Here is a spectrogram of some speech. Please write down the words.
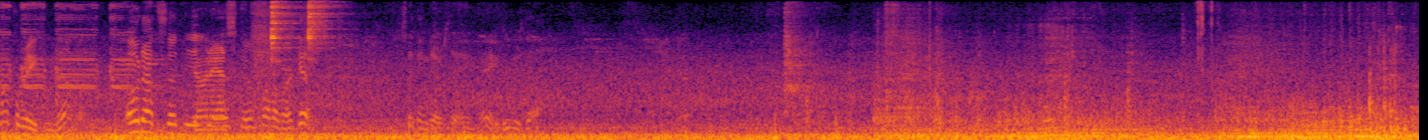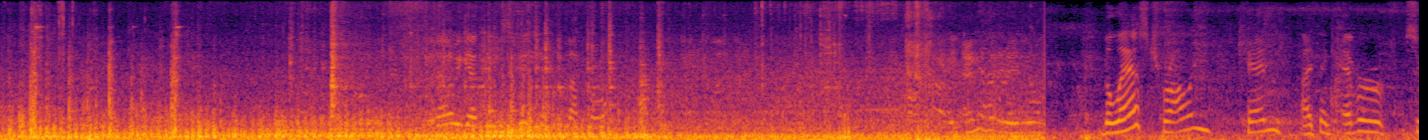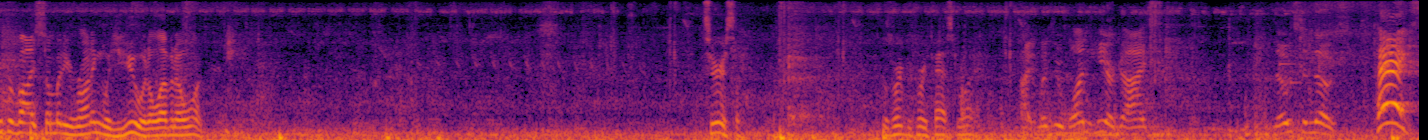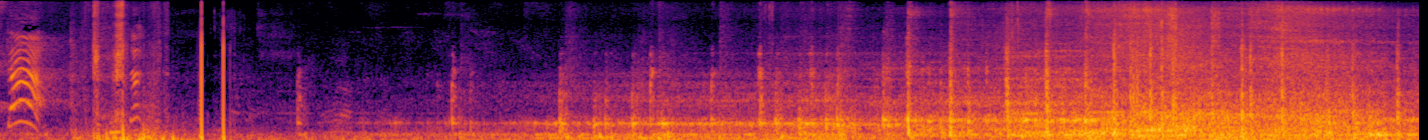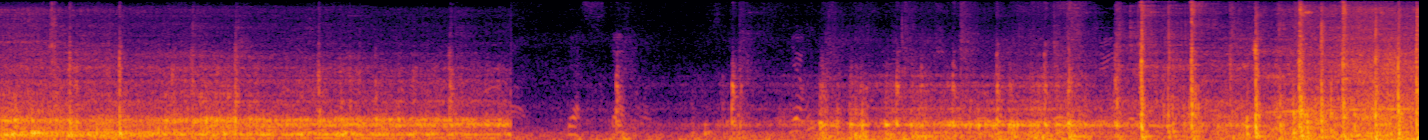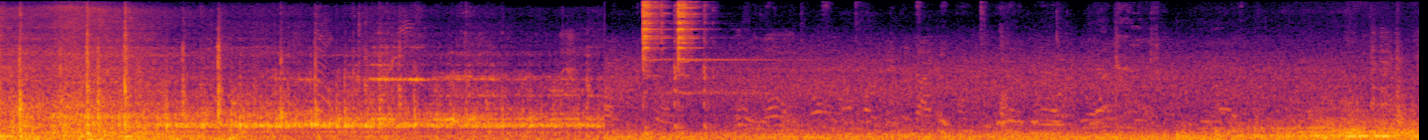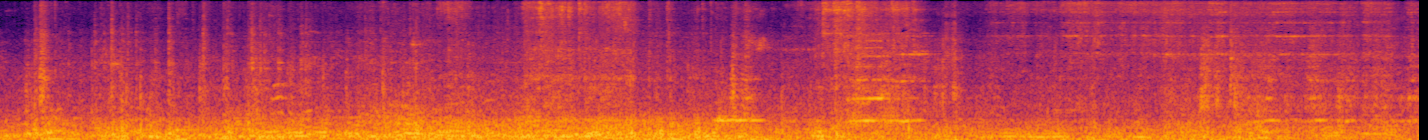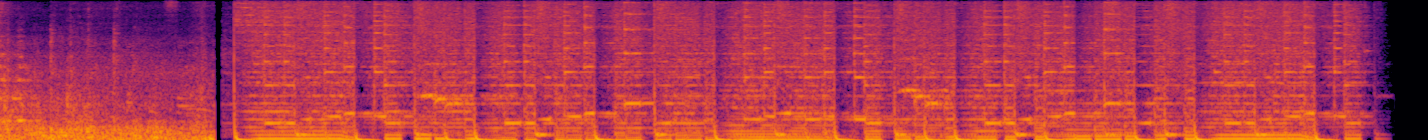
operating that one? Oh, that's uh, the, Don't the- ask. the- one of our guests sitting there saying, hey, who was that? So now we got these fish up the mackerel. Hey, do you have radio? The last trolley Ken, I think, ever supervised somebody running was you at 1101. Seriously. It was right before he passed away. All right, we'll do one here, guys. Nose to nose. Hey, stop! That-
